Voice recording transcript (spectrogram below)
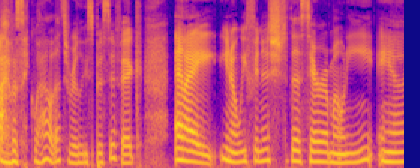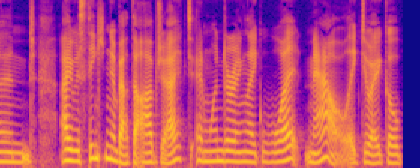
I was like, wow, that's really specific. And I, you know, we finished the ceremony and I was thinking about the object and wondering, like, what now? Like, do I go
